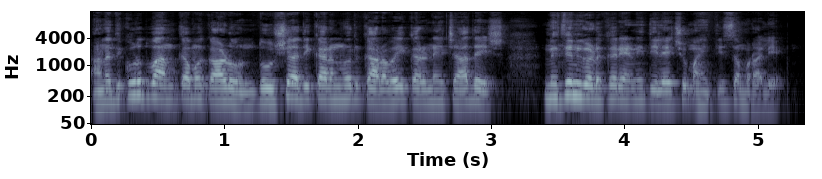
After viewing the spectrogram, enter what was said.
अनधिकृत बांधकामं काढून दोषी अधिकाऱ्यांवर कारवाई करण्याचे आदेश नितीन गडकरी यांनी दिल्याची माहिती समोर आली आहे.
